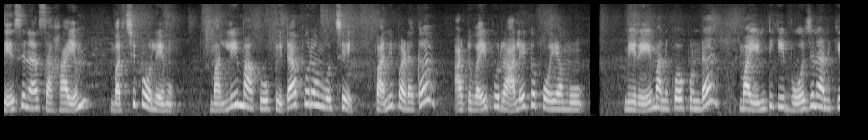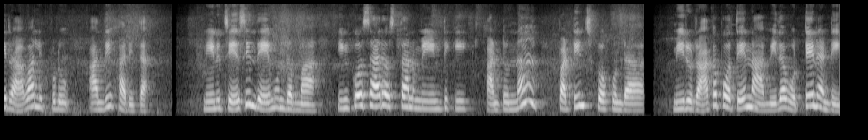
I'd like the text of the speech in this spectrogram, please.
చేసిన సహాయం మర్చిపోలేము. మళ్ళీ మాకు పిఠాపురం వచ్చే పని పడక అటువైపు రాలేకపోయాము. మీరేమనుకోకుండా మా ఇంటికి భోజనానికి రావాలిప్పుడు అంది హరిత. నేను చేసిందేముందమ్మా ఇంకోసారి వస్తాను మీ ఇంటికి అంటున్నా పట్టించుకోకుండా. మీరు రాకపోతే నా మీద ఒట్టేనండి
